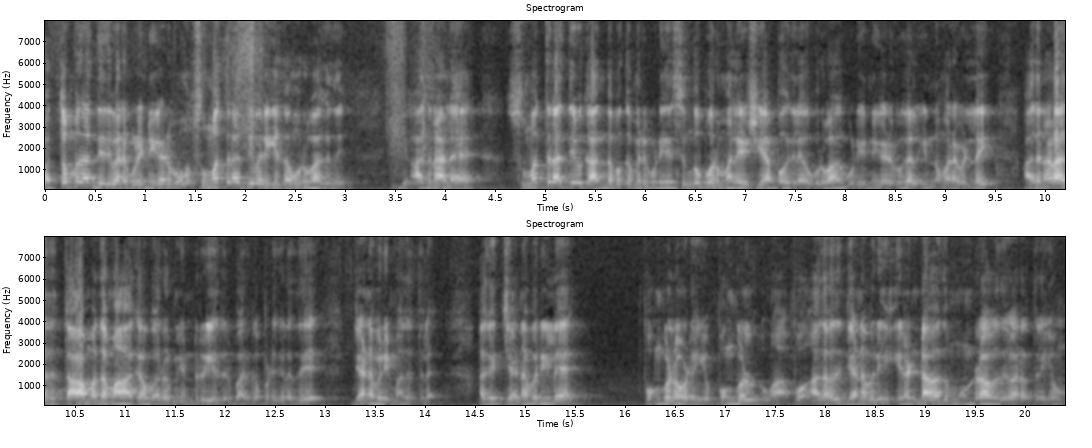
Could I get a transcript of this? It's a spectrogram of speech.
பத்தொன்பதாம் தேதி வரக்கூடிய நிகழ்வும் சுமத்ரா தீவு வரைக்கும் தான் உருவாகுது. அதனால் சுமத்ரா தீவுக்கு அந்த பக்கம் இருக்கக்கூடிய சிங்கப்பூர் மலேசியா பகுதியில் உருவாகக்கூடிய நிகழ்வுகள் இன்னும் வரவில்லை. அதனால் அது தாமதமாக வரும் என்று எதிர்பார்க்கப்படுகிறது ஜனவரி மாதத்தில். ஆக ஜனவரியில் பொங்கலோடையும் பொங்கல் அதாவது ஜனவரி இரண்டாவது மூன்றாவது வாரத்திலையும்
